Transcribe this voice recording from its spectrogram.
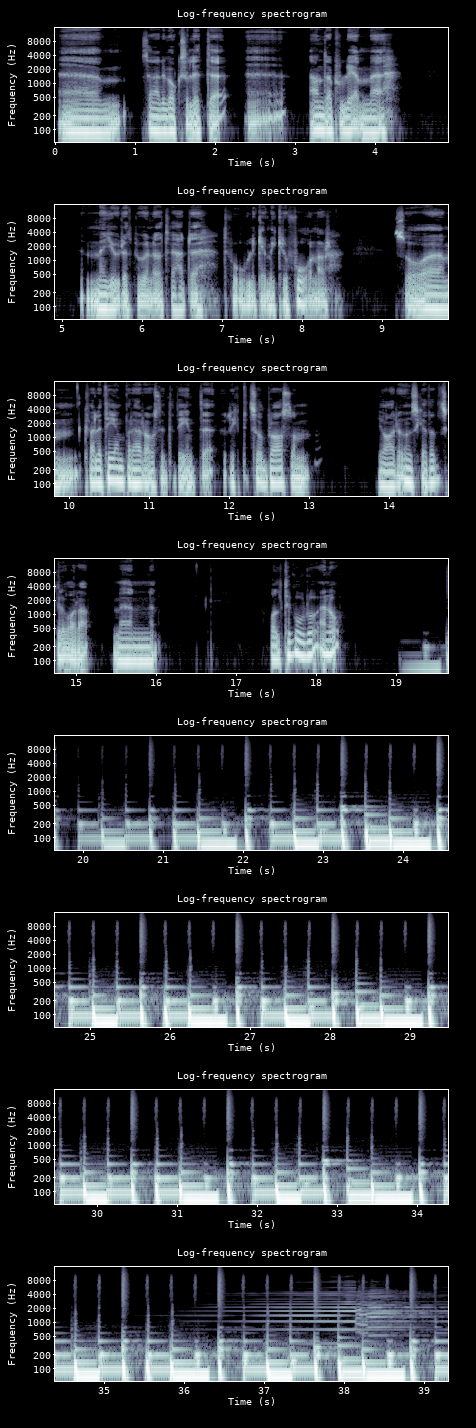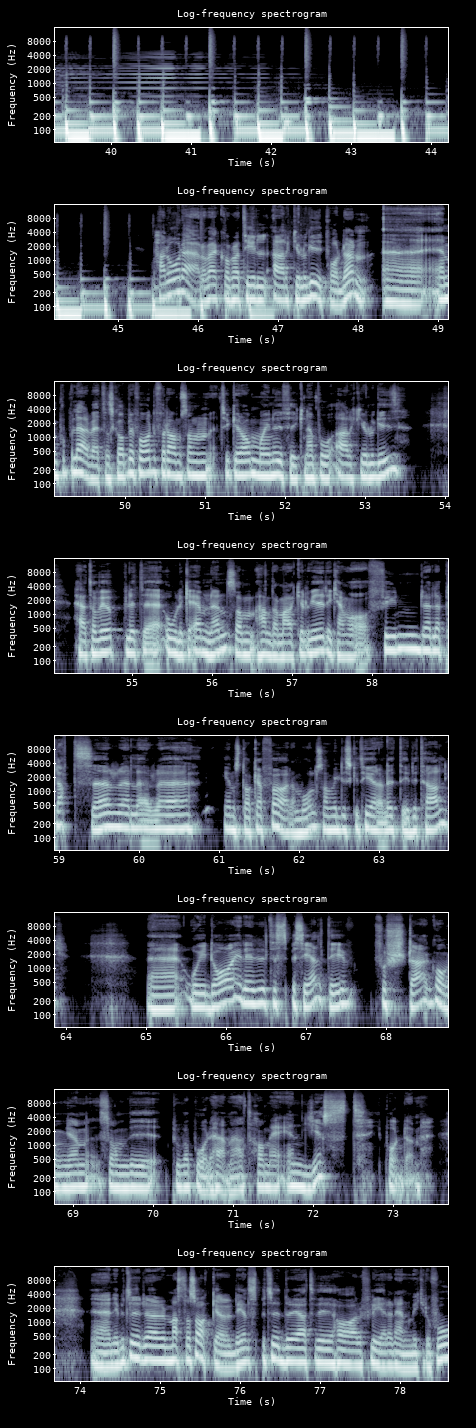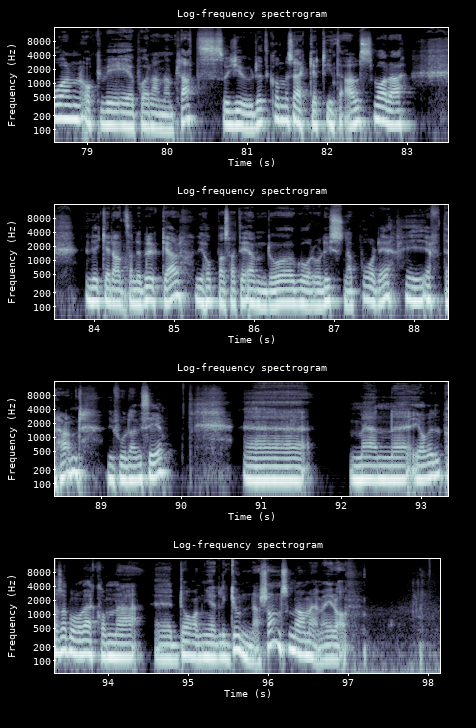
Ehm, sen hade vi också lite eh, andra problem med, med ljudet på grund av att vi hade två olika mikrofoner. Så ehm, kvaliteten på det här avsnittet är inte riktigt så bra som jag hade önskat att det skulle vara. Men håll till godo ändå. Välkomna till Arkeologipodden. Eh, en populärvetenskaplig podd för de som tycker om och är nyfikna på arkeologi. Här tar vi upp lite olika ämnen som handlar om arkeologi. Det kan vara fynd eller platser eller eh, enstaka föremål som vi diskuterar lite i detalj. Eh, och idag är det lite speciellt. Det är första gången som vi provar på det här med att ha med en gäst i podden. Eh, det betyder massa saker. Dels betyder det att vi har fler än en mikrofon och vi är på en annan plats. Så ljudet kommer säkert inte alls vara likadant som det brukar. Vi hoppas att det ändå går att lyssna på det i efterhand. Vi får väl se. Eh, men jag vill passa på att välkomna eh, Daniel Gunnarsson som jag har med mig idag.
